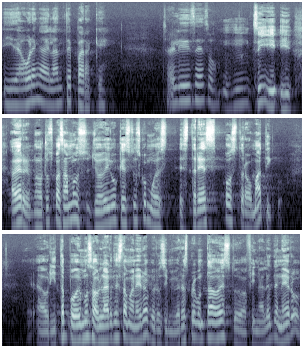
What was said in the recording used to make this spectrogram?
Y de ahora en adelante, ¿para qué? Charlie dice eso. Sí, y, a ver, nosotros pasamos, yo digo que esto es como estrés postraumático. Ahorita podemos hablar de esta manera, pero si me hubieras preguntado esto a finales de enero,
